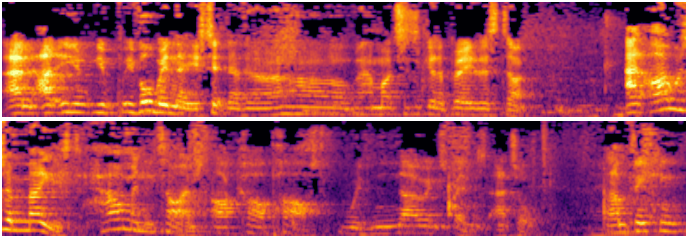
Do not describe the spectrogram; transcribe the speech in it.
And I, you, you, you've all been there, you sit there thinking, oh, how much is it going to be this time? And I was amazed how many times our car passed with no expense at all. And I'm thinking,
